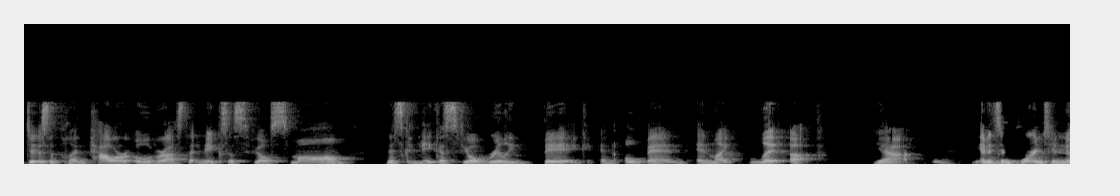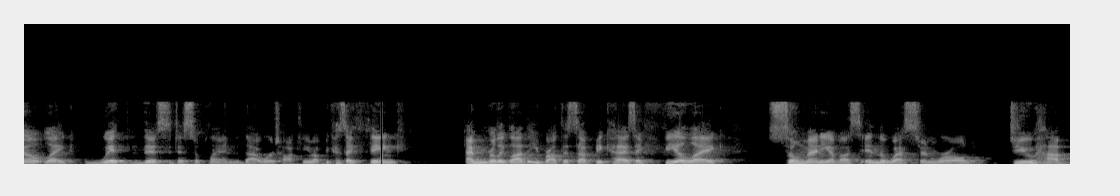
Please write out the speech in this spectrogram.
discipline power over us that makes us feel small, this can make us feel really big and open and like lit up. Yeah. yeah. And it's important to note, like, with this discipline that we're talking about, because I think I'm really glad that you brought this up because I feel like so many of us in the Western world do have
